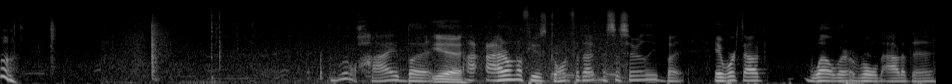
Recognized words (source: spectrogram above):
Huh. A little high, but Yeah. I, I don't know if he was going for that necessarily, but it worked out well where it rolled out of the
